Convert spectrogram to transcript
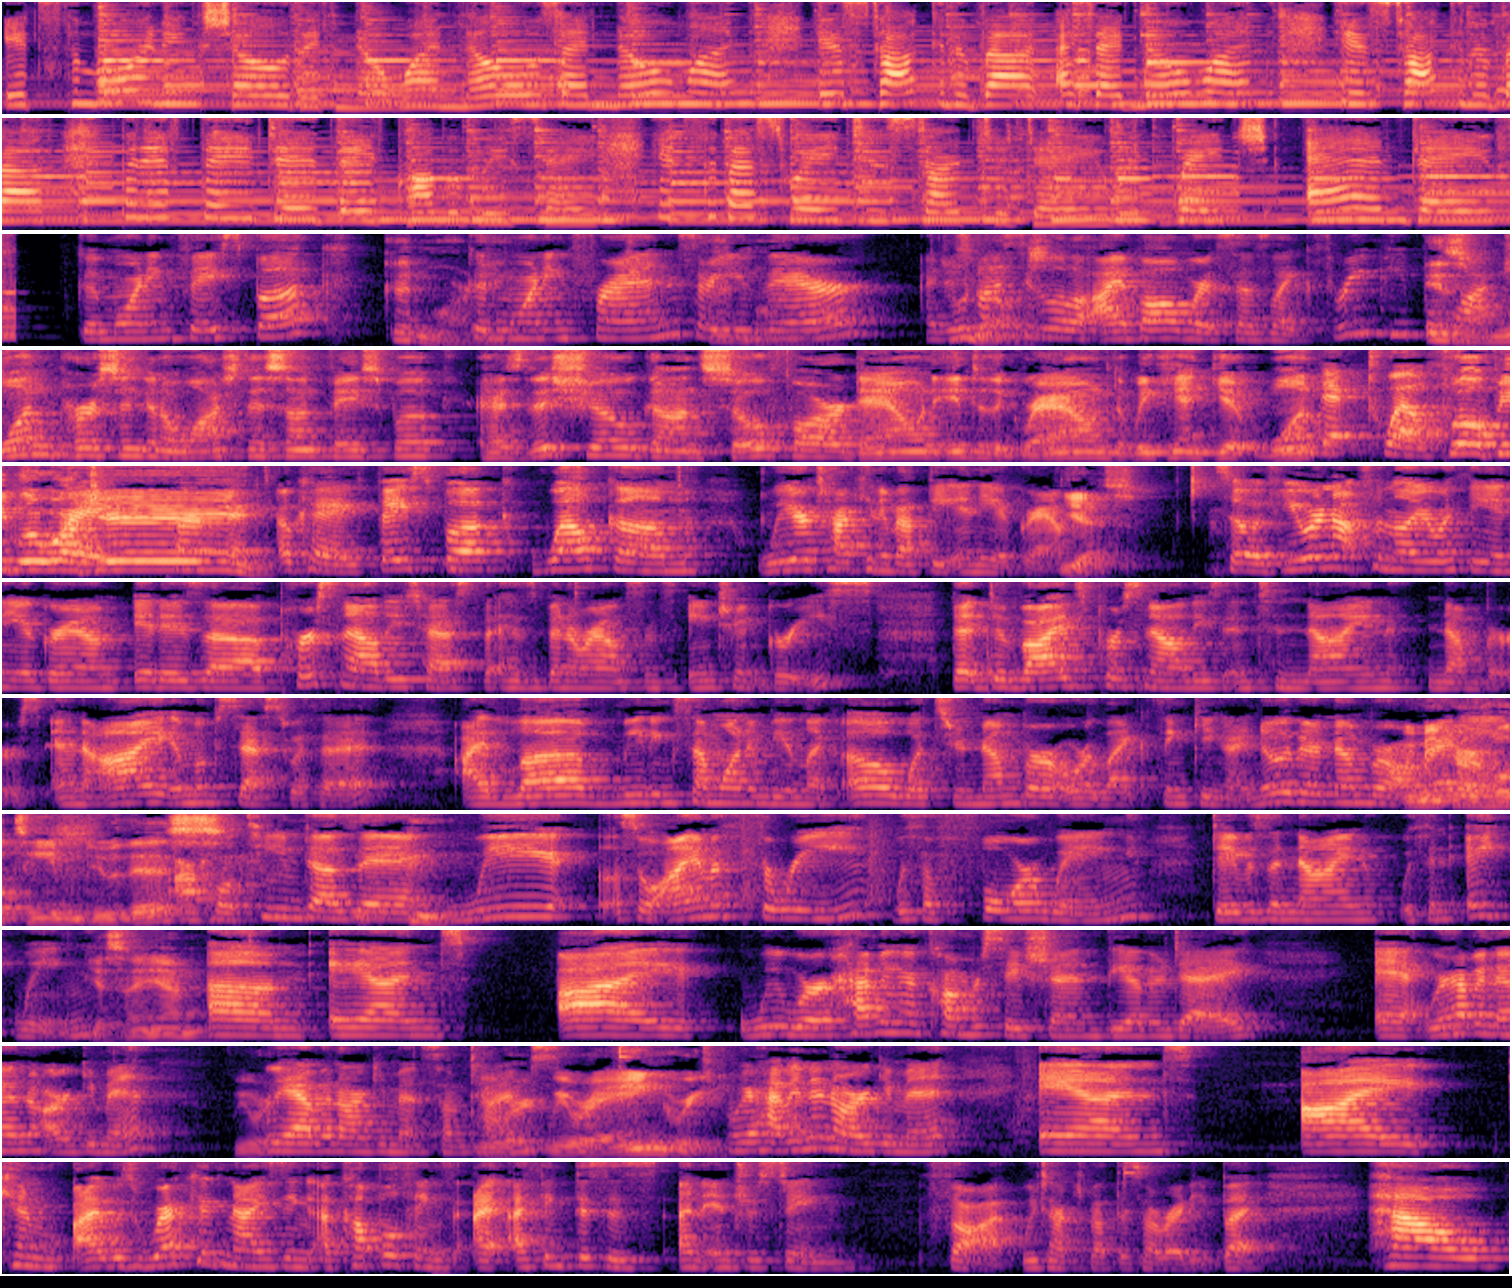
It's the morning show that no one knows that no one is talking about. I said no one is talking about, but if they did, they'd probably say it's the best way to start today with Rach and Dave. Good morning, Facebook. Good morning. Good morning, friends. Are Good you morning. there? I just want to see the little eyeball where it says like three people Is watching. one person going to watch this on Facebook? Has this show gone so far down into the ground that we can't get one? There- 12. 12 people are watching! Right, perfect. Okay, Facebook, welcome. We are talking about the Enneagram. Yes. So, if you are not familiar with the Enneagram, it is a personality test that has been around since ancient Greece that divides personalities into nine numbers. And I am obsessed with it. I love meeting someone and being like, oh, what's your number? Or like thinking I know their number already. We make our whole team do this. Our whole team does it. we so I am a three with a four wing. Dave is a nine with an eight wing. yes, I am. Um, and I we were having a conversation the other day, and we are having an argument. We were- we have an argument we, were, sometimes. we were angry. we were having an argument, and I can I was recognizing a couple things. I, I think this is an interesting thought. We talked about this already, but how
